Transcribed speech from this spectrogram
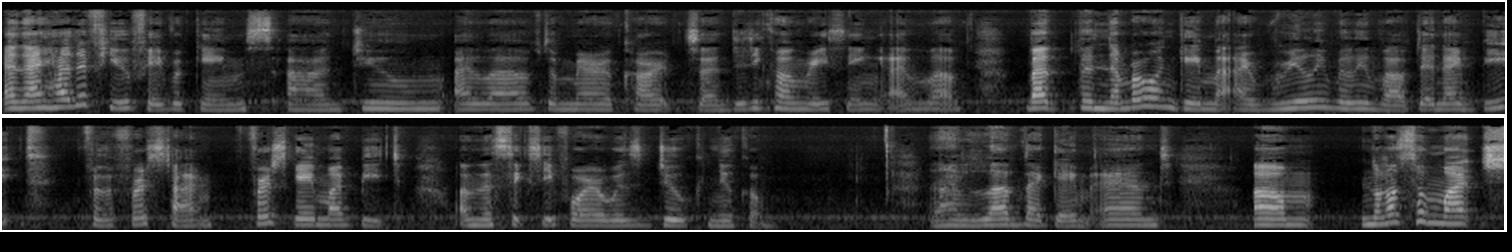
And I had a few favorite games. Uh, Doom, I loved. Mario Kart, uh, Diddy Kong Racing, I loved. But the number one game that I really, really loved, and I beat for the first time, first game I beat on the 64 was Duke Nukem. And I love that game. And um, not so much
